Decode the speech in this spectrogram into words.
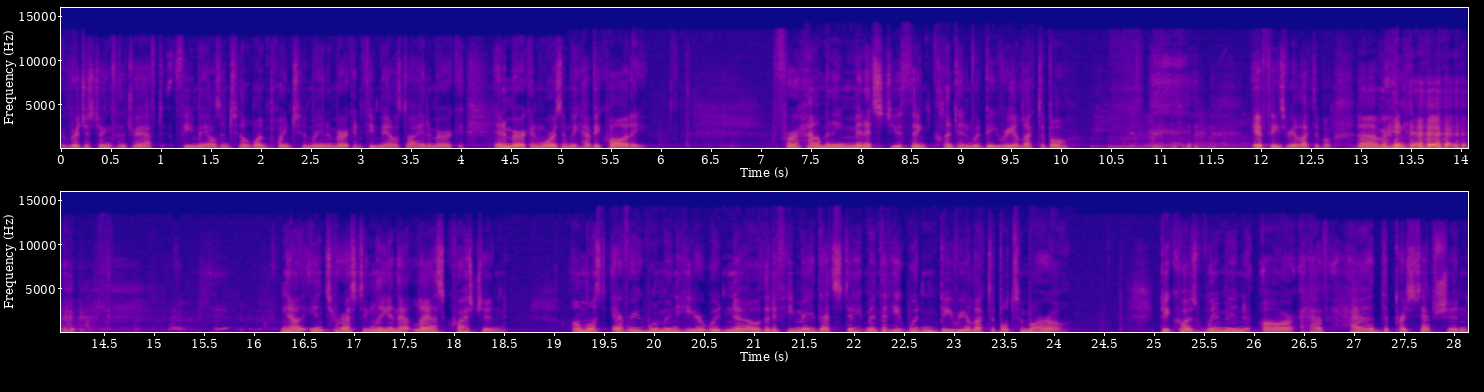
registering for the draft females until 1.2 million American females die in, America, in American wars and we have equality. For how many minutes do you think Clinton would be reelectable? if he's reelectable. Um, Now, interestingly, in that last question, almost every woman here would know that if he made that statement, that he wouldn't be reelectable tomorrow. Because women are, have had the perception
